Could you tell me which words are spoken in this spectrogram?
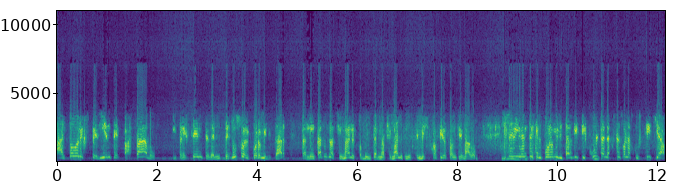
al todo el expediente pasado y presente del, uso del fuero militar, tanto en casos nacionales como internacionales en los que México ha sido sancionado, es evidente que el fuero militar dificulta el acceso a la justicia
